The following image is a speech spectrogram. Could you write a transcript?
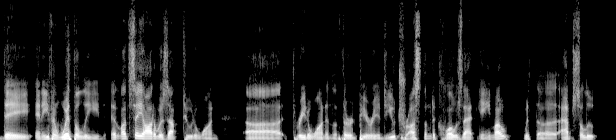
they and even with a lead, let's say Ottawa's up two to one, uh, three to one in the third period. Do you trust them to close that game out with the absolute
